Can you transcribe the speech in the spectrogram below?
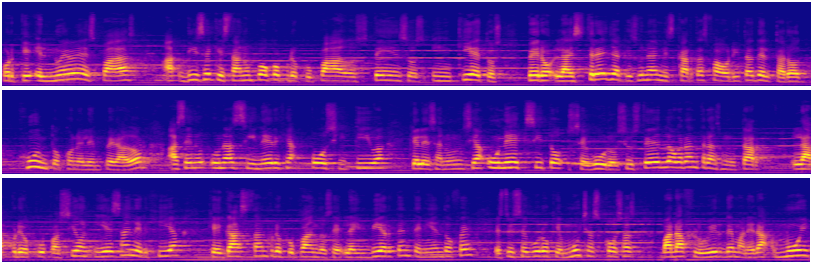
porque el nueve de espadas ah, dice que están un poco preocupados, tensos, inquietos, pero la estrella, que es una de mis cartas favoritas del tarot, junto con el emperador, hacen una sinergia positiva que les anuncia un éxito seguro. Si ustedes logran transmutar la preocupación y esa energía que gastan preocupándose, la invierten teniendo fe, estoy seguro que muchas cosas van a fluir de manera muy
